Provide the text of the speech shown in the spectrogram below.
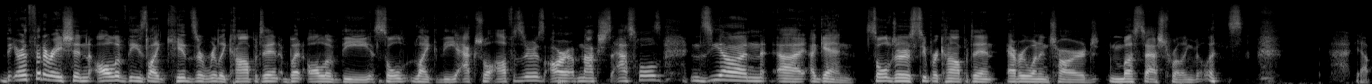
the Earth Federation, all of these like kids are really competent, but all of the sol- like the actual officers are obnoxious assholes. And Zeon, uh, again, soldiers, super competent, everyone in charge, mustache twirling villains. Yep.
